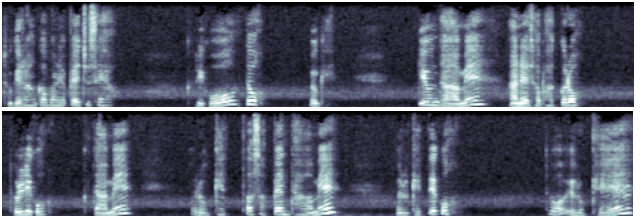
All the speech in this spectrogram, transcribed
두 개를 한꺼번에 빼주세요. 그리고 또 여기 끼운 다음에 안에서 밖으로 돌리고 그 다음에 이렇게 떠서 뺀 다음에 이렇게 뜨고 또 이렇게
